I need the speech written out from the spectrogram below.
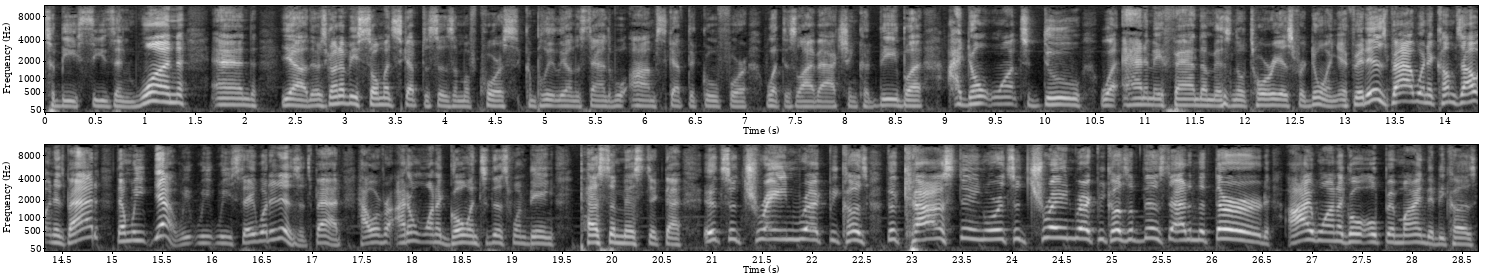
to be season one. And yeah, there's going to be so much skepticism, of course, completely understandable. I'm skeptical for what this live action could be, but I don't want to do what anime fandom is notorious for doing. If it is bad when it comes out and is bad, then we, yeah, we, we, we say what it is. It's bad. However, I don't want to go into this one being pessimistic that it's a train wreck because the casting or it's a train wreck because of this, that, and the third. I want to go open minded because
